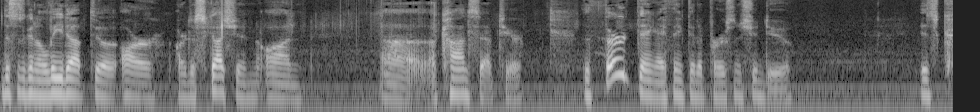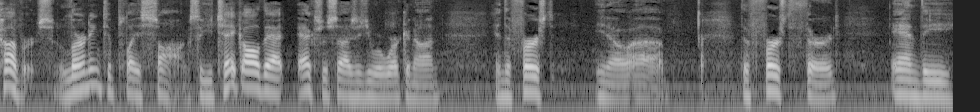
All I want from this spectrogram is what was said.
this is going to lead up to our, our discussion on uh, a concept here. The third thing I think that a person should do is covers, learning to play songs. So you take all that exercises you were working on in the first, you know, uh, the first third, and the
